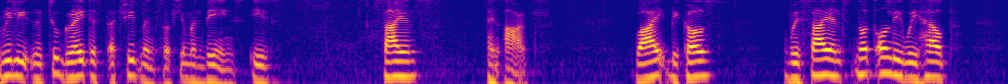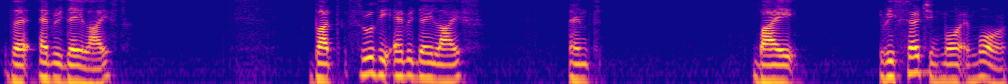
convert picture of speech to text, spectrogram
really the two greatest achievements of human beings is science and arts. Why? Because with science, not only we help the everyday life, but through the everyday life and by researching more and more,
